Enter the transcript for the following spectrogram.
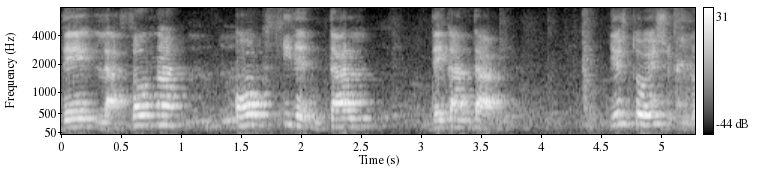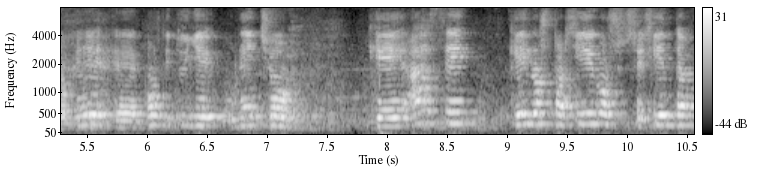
de la zona occidental de Cantabria. Y esto es lo que eh, constituye un hecho que hace que los pasiegos se sientan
